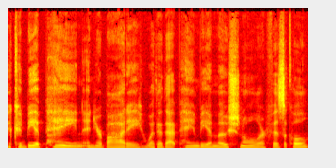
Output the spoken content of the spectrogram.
it could be a pain in your body, whether that pain be emotional or physical.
